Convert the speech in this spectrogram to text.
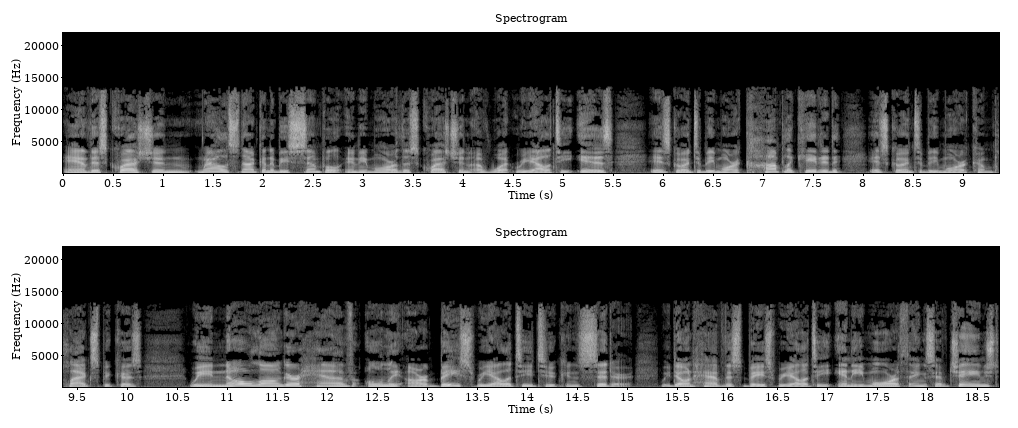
and this question, well, it's not going to be simple anymore. This question of what reality is is going to be more complicated. It's going to be more complex because we no longer have only our base reality to consider. We don't have this base reality anymore. Things have changed.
